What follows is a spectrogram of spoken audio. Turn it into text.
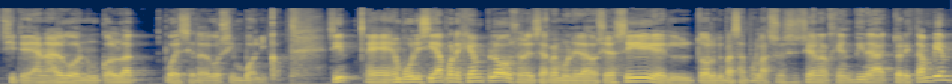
si te dan algo en un callback, puede ser algo simbólico. ¿sí? Eh, en publicidad, por ejemplo, suele ser remunerado sí así, el, todo lo que pasa por la Asociación Argentina de Actores también,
